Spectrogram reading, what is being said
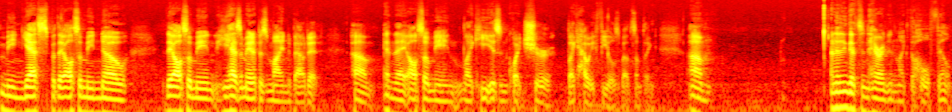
mean yes, but they also mean no. They also mean he hasn't made up his mind about it, um, and they also mean like he isn't quite sure like how he feels about something. Um, and I think that's inherent in like the whole film.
